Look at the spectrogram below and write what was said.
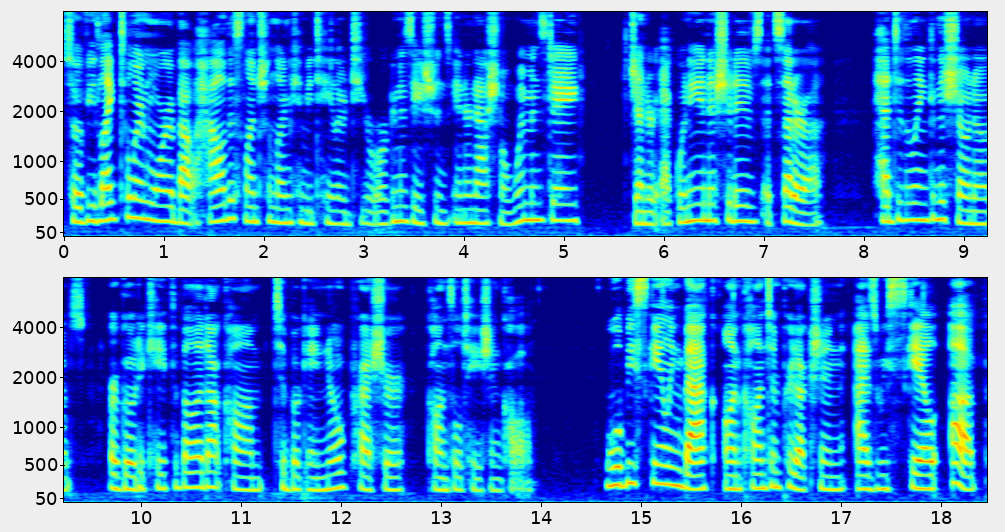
So if you'd like to learn more about how this Lunch and Learn can be tailored to your organization's International Women's Day, gender equity initiatives, etc., head to the link in the show notes or go to kayfabella.com to book a no pressure consultation call. We'll be scaling back on content production as we scale up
